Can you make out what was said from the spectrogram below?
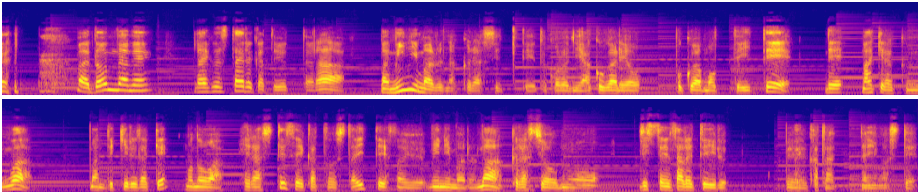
まあどんなねライフスタイルかといったら、まあ、ミニマルな暮らしっていうところに憧れを僕は持っていてであきらくんはまあ、できるだけ物は減らして生活をしたいっていうそういうミニマルな暮らしをもう実践されている方になりまして。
